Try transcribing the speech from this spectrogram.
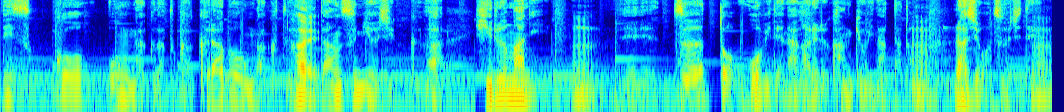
ディスコ音楽だとかクラブ音楽とはい。いうダンスミュージックが昼間に、うん。えーずーっと帯で流れる環境になったと、うん。ラジオを通じて、うん。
